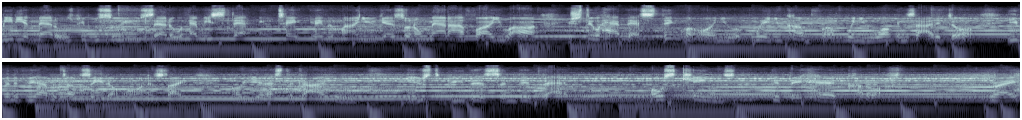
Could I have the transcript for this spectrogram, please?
media medals, people sue you, settle. Every step you take, they remind you again. So no matter how far you are, you still have that stigma on you of where you come from when you walk inside the door. Even if you have a tuxedo on, it's like, oh yeah, that's the guy who used to be this and did that. Most kings get their head cut off, right?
